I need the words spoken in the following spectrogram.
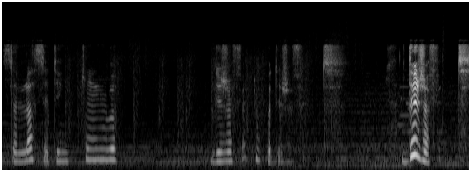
Celle-là, c'était une tombe déjà faite ou pas déjà faite? Déjà faite.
